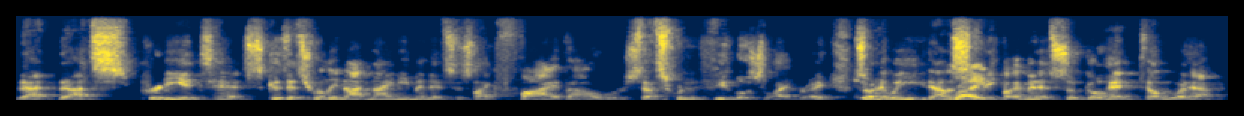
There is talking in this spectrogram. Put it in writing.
that that's pretty intense because it's really not 90 minutes. It's like five hours. That's what it feels like, right? So anyway, you get down to right. 75 minutes. So go ahead and tell me what happened.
